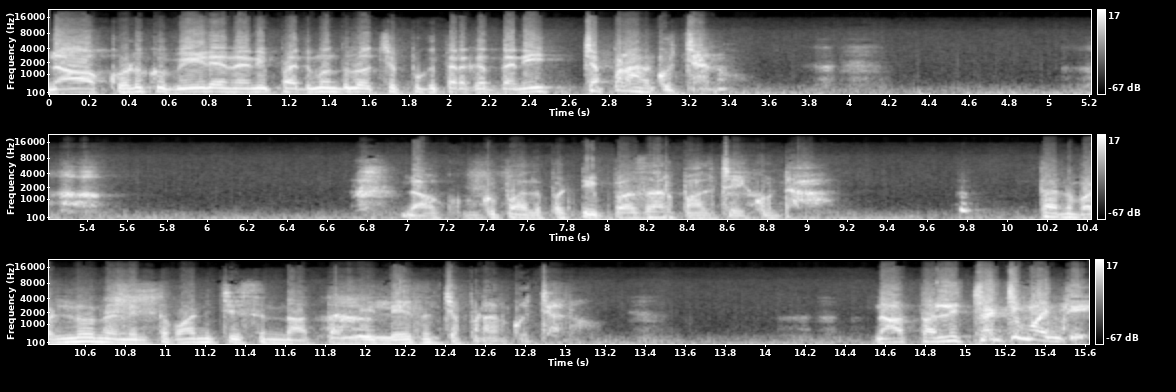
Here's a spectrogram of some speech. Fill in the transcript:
నా కొడుకు వీడేనని పది మందిలో చెప్పుకు తిరగద్దని చెప్పడానికి వచ్చాను. నా కుంకుపాలు పట్టి బజార్ పాలు చేయకుండా తన వడిలో నన్ను ఇంతవాణ్ణి చేసిన నా తల్లి లేదని చెప్పడానికి వచ్చాను. నా తల్లి చచ్చిపోయింది.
